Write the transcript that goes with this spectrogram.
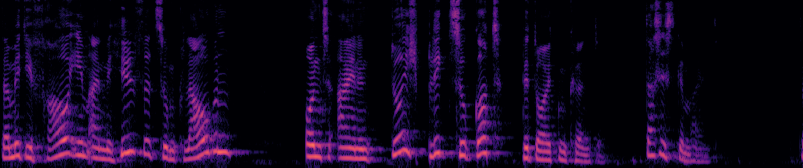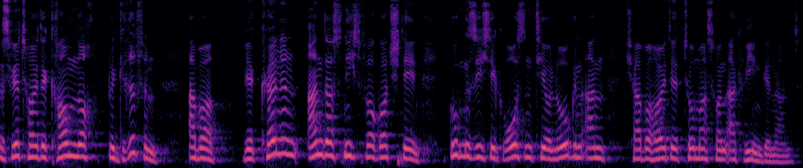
damit die Frau ihm eine Hilfe zum Glauben und einen Durchblick zu Gott bedeuten könnte. Das ist gemeint. Das wird heute kaum noch begriffen, aber wir können anders nicht vor Gott stehen. Gucken Sie sich die großen Theologen an. Ich habe heute Thomas von Aquin genannt.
